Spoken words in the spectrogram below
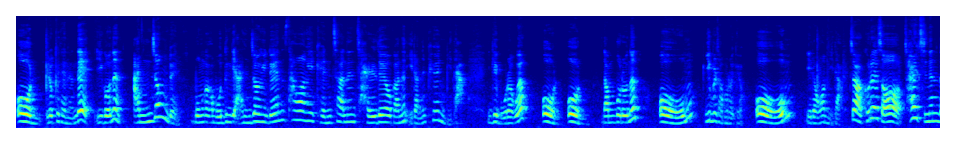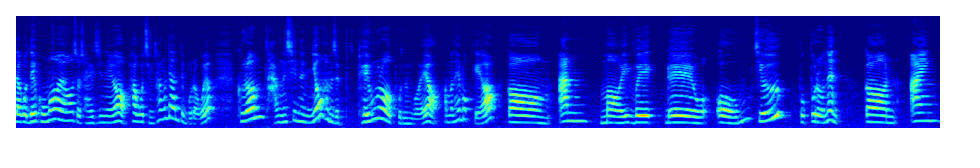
on 이렇게 되는데 이거는 안정된 뭔가가 모든 게 안정이 된 상황이 괜찮은 잘 되어가는 이라는 표현입니다. 이게 뭐라고요? on, on 남부로는 옴 입을 다물어야 돼요. 옴 이라고 합니다. 자, 그래서 잘 지낸다고 네 고마워요. 저 잘 지내요. 하고 지금 상대한테 뭐라고요? 그럼 당신은요? 하면서 되물어 보는 거예요. 한번 해볼게요. Mọi việc đều ổn chứ? 북부로는 Còn anh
